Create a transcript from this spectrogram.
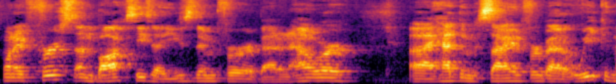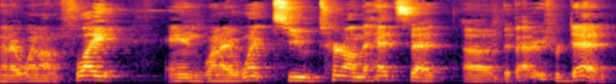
When I first unboxed these, I used them for about an hour. Uh, I had them aside for about a week, and then I went on a flight. And when I went to turn on the headset, uh, the batteries were dead,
